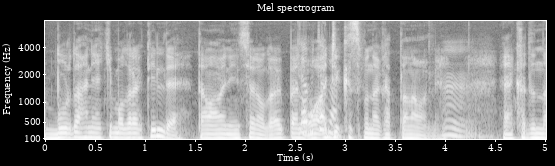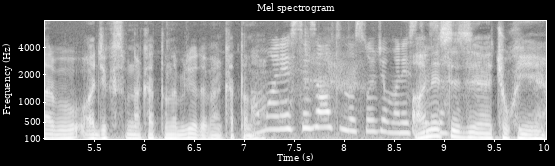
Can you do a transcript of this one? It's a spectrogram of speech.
burada hani hekim olarak değil de tamamen insan olarak ben Tabii, o tabii. acı kısmına katlanamam ya. Hmm. Yani kadınlar bu acı kısmına katlanabiliyor da ben katlanamam. Ama anestezi altındasın hocam anestezi. Anestezi evet çok iyi.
